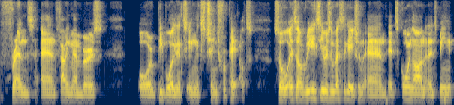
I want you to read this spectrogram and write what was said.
friends and family members or people in, ex- in exchange for payouts. So it's a really serious investigation and it's going on and it's being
